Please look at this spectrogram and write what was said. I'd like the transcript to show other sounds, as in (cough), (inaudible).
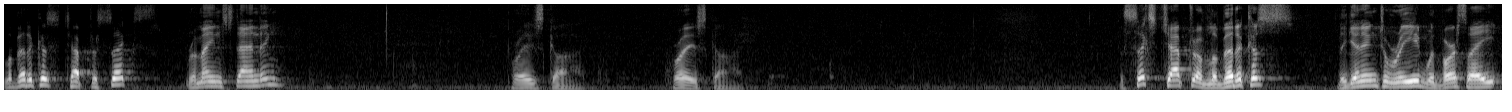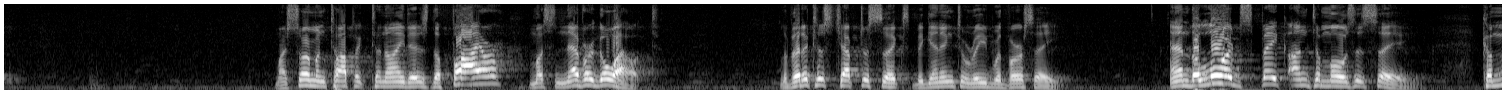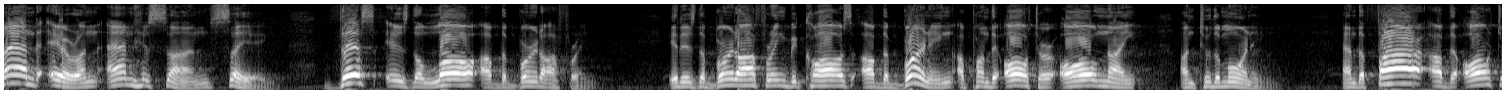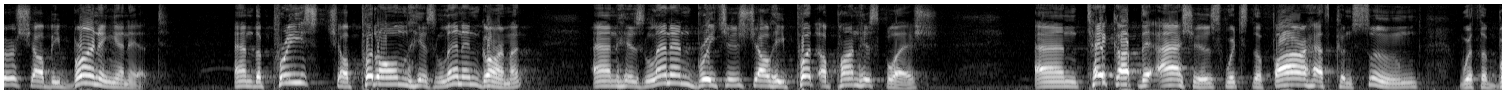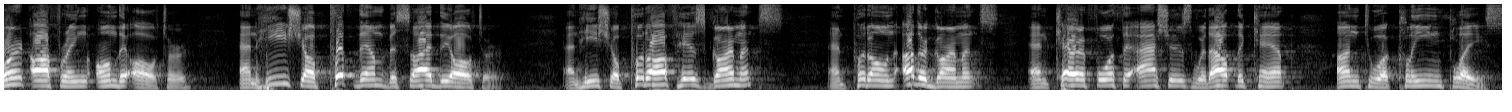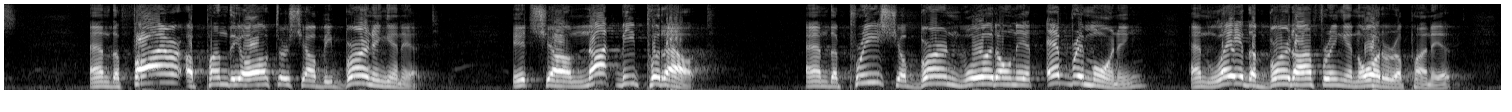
Leviticus chapter 6. Remain standing. Praise God. Praise God. The sixth chapter of Leviticus, beginning to read with verse 8. My sermon topic tonight is The Fire Must Never Go Out. Leviticus chapter 6, beginning to read with verse 8. And the Lord spake unto Moses, saying, Command Aaron and his sons, saying, This is the law of the burnt offering. It is the burnt offering because of the burning upon the altar all night unto the morning. And the fire of the altar shall be burning in it. And the priest shall put on his linen garment, and his linen breeches shall he put upon his flesh, and take up the ashes which the fire hath consumed with the burnt offering on the altar, and he shall put them beside the altar. And he shall put off his garments, and put on other garments, and carry forth the ashes without the camp unto a clean place. And the fire upon the altar shall be burning in it, it shall not be put out. And the priest shall burn wood on it every morning and lay the burnt offering in order upon it,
